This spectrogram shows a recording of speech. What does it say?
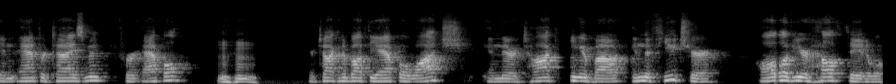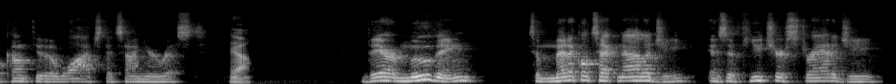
an advertisement for Apple. Mm-hmm. They're talking about the Apple Watch, and they're talking about in the future, all of your health data will come through the watch that's on your wrist. Yeah. They are moving to medical technology as a future strategy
